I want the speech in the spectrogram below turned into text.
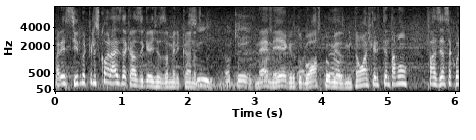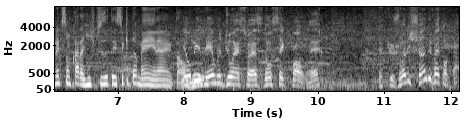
Parecido com aqueles corais daquelas igrejas americanas. Sim, ok. Né, negro, do gospel mesmo. Então acho que eles tentavam fazer essa conexão. Cara, a gente precisa ter isso aqui também, né? Eu me lembro de um SOS, não sei qual é, é que o João Alexandre vai tocar.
